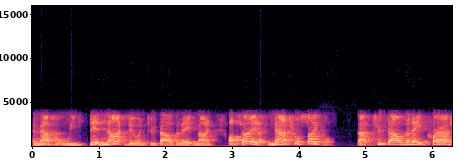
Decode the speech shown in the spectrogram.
And that's what we did not do in 2008 and 9. I'll tell you, natural cycle, that 2008 crash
